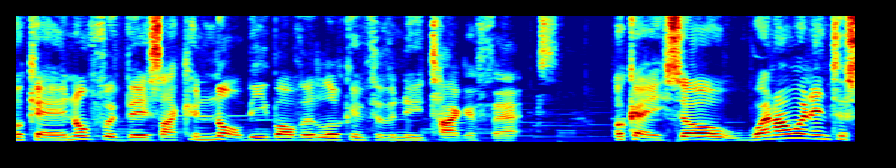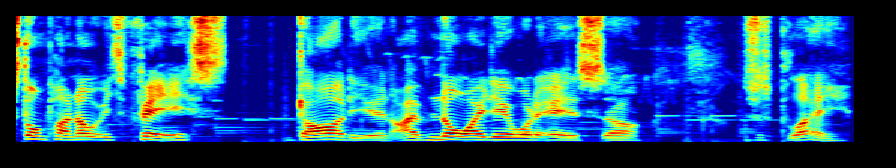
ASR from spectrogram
Okay, enough with this. I cannot be bothered looking for the new tag effects. Okay, so when I went into Stump, I noticed face, Guardian. I have no idea what it is, so let's just play.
